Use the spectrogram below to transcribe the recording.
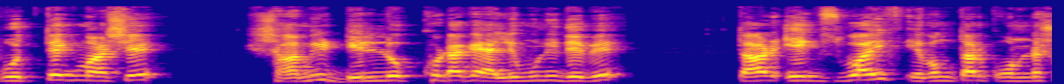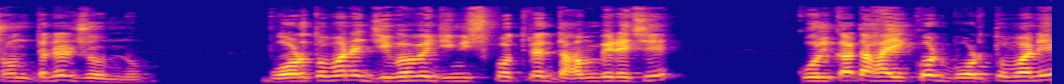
প্রত্যেক মাসে স্বামী দেড় লক্ষ টাকা অ্যালিমুনি দেবে তার এক্স ওয়াইফ এবং তার কন্যা সন্তানের জন্য। বর্তমানে যেভাবে জিনিসপত্রের দাম বেড়েছে, কলকাতা হাইকোর্ট বর্তমানে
